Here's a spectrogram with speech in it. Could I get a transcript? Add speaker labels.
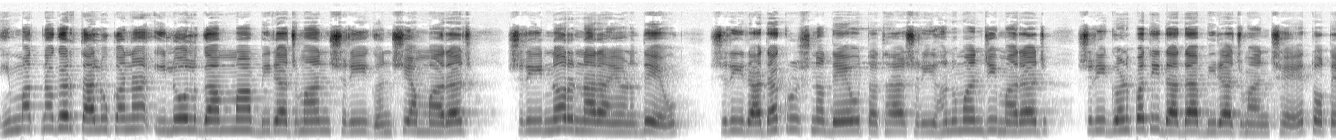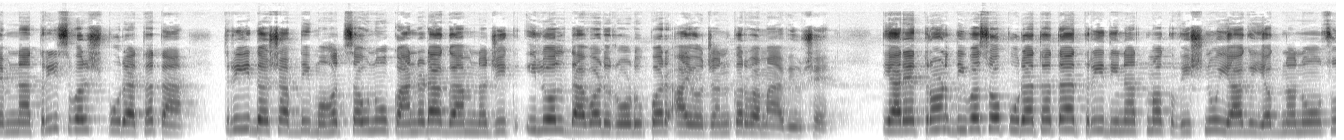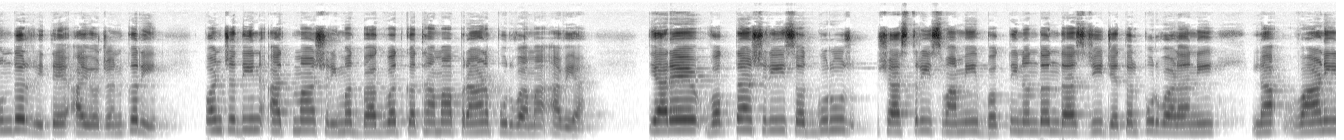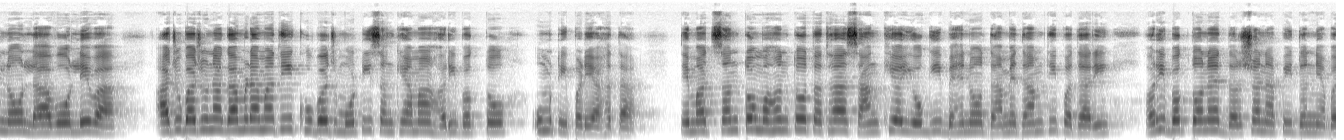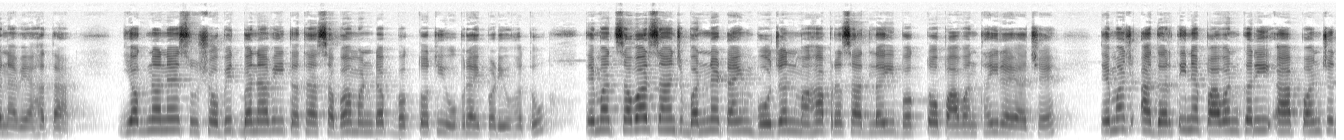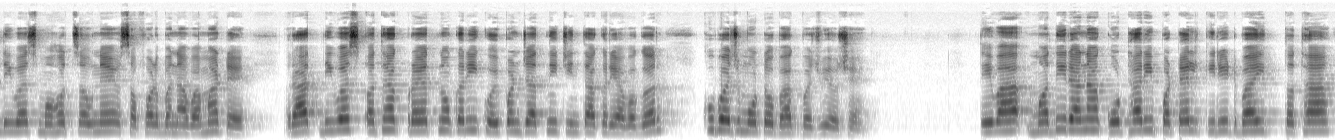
Speaker 1: હિંમતનગર તાલુકાના ઇલોલ ગામમાં બિરાજમાન શ્રી ઘનશ્યામ મહારાજ, શ્રી નરનારાયણ દેવ, શ્રી રાધાકૃષ્ણ દેવ તથા શ્રી હનુમાનજી મહારાજ, શ્રી ગણપતિ દાદા બિરાજમાન છે. તો તેમના ત્રીસ વર્ષ પૂરા થતાં ત્રિદશાબ્દી મહોત્સવનું કાનડા ગામ નજીક ઇલોલ દાવડ રોડ ઉપર આયોજન કરવામાં આવ્યું છે. ત્યારે ત્રણ દિવસો પૂરા થતાં ત્રિદિનાત્મક વિષ્ણુ યાગ યજ્ઞનું સુંદર રીતે આયોજન કરી પંચદિન આત્મા શ્રીમદ ભાગવત કથામાં પ્રાણ પૂરવામાં આવ્યા. ત્યારે વક્તા શ્રી સદગુરુ શાસ્ત્રી સ્વામી ભક્તિનંદન દાસજી જેતલપુરવાળાની વાણીનો લાવો લેવા આજુબાજુના ગામડામાંથી ખૂબ જ મોટી સંખ્યામાં હરિભક્તો ઉમટી પડ્યા હતા. તેમજ સંતો મહંતો તથા સાંખ્ય યોગી બહેનો ધામેધામથી પધારી હરિભક્તોને દર્શન આપી ધન્ય બનાવ્યા હતા. યજ્ઞને સુશોભિત બનાવી તથા સભા મંડપ ભક્તોથી ઉભરાઈ પડ્યું હતું. તેમજ સવાર સાંજ બંને ટાઈમ ભોજન મહાપ્રસાદ લઈ ભક્તો પાવન થઈ રહ્યા છે. તેમજ આ ધરતીને પાવન કરી આ પંચ દિવસ મહોત્સવને સફળ બનાવવા માટે રાત દિવસ અથાગ પ્રયત્નો કરી કોઈપણ જાતની ચિંતા કર્યા વગર ખૂબ જ મોટો ભાગ ભજવ્યો છે. તેવા મદિરાના કોઠારી પટેલ, કિરીટભાઈ તથા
